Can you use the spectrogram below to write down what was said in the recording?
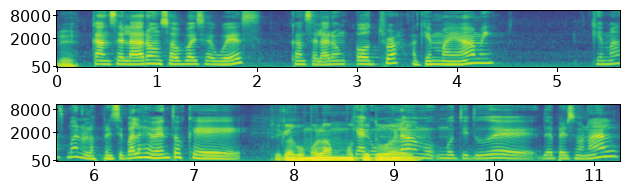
Yeah. Cancelaron South by Southwest, cancelaron Ultra aquí en Miami. ¿Qué más? Bueno, los principales eventos que, Sí, que acumulan que multitud acumulan de... mu- multitud de, de personal.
